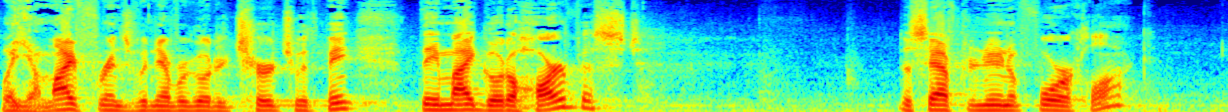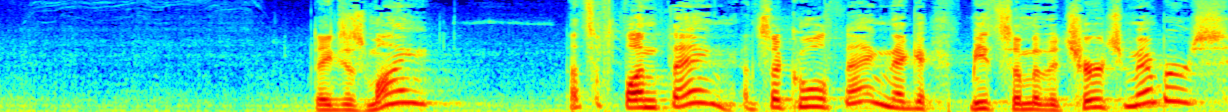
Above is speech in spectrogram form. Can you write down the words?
Well, yeah, my friends would never go to church with me. They might go to Harvest this afternoon at 4 o'clock. They just might. That's a fun thing. That's a cool thing. They get, meet some of the church members.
